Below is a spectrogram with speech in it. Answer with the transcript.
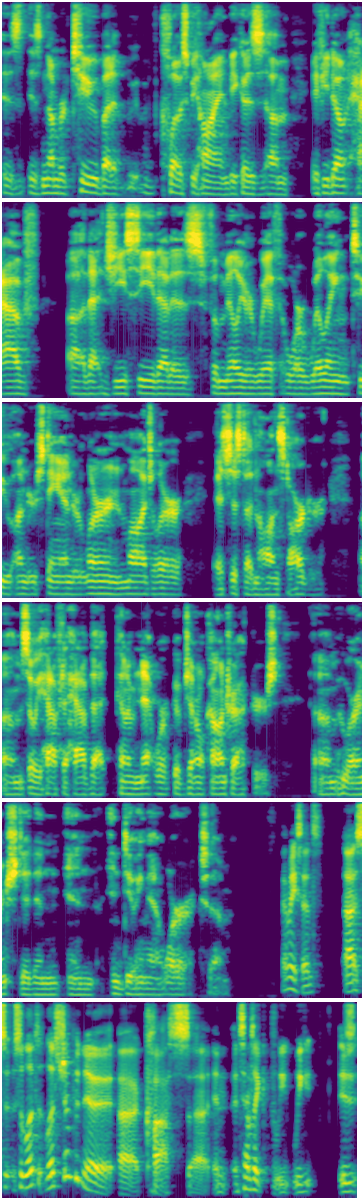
is is number two, but close behind because um, if you don't have uh, that GC that is familiar with or willing to understand or learn modular, it's just a non-starter. Um, so we have to have that kind of network of general contractors um, who are interested in in in doing that work. So that makes sense. Uh, so, so let's let's jump into uh, costs. Uh, and it sounds like we we is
